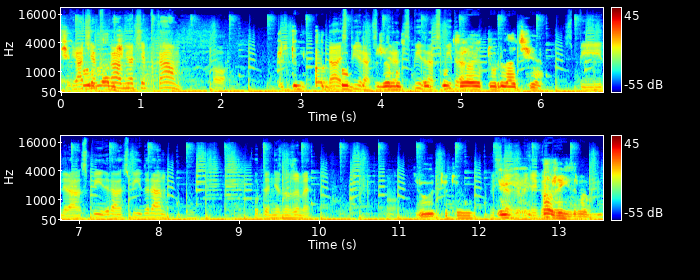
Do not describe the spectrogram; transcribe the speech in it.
Się, Ja cię pcham, się. ja cię pcham! O, Daj, speedrun, speedrun, speedrun, speedrun. turlać się. speedrun, speedrun, speedrun. Kurde, nie zdążymy. Tu, tu, tu. Myślałem, że będzie gorzej. Gorzej zrobił.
